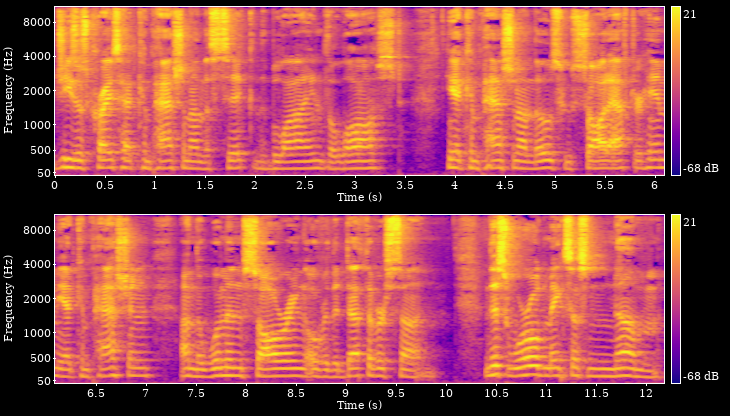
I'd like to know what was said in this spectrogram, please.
Jesus Christ had compassion on the sick, the blind, the lost. He had compassion on those who sought after him. He had compassion on the woman sorrowing over the death of her son. This world makes us numb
